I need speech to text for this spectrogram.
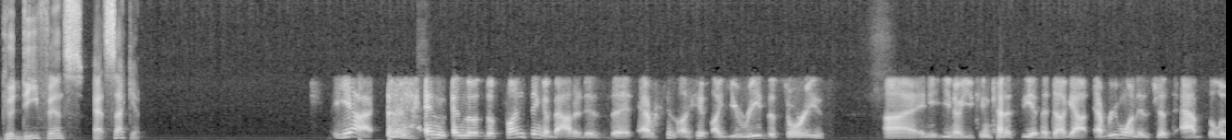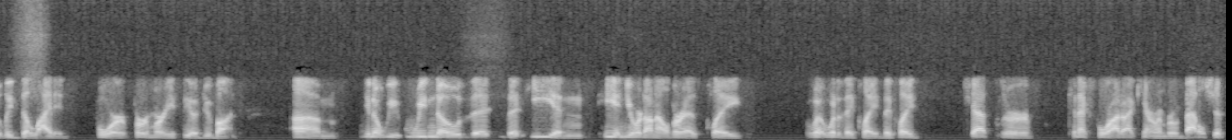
good defense at second. Yeah, and and the the fun thing about it is that every like like you read the stories, uh, and you, you know you can kind of see it in the dugout. Everyone is just absolutely delighted for for Mauricio Dubon. Um, you know, we we know that that he and he and Yordan Alvarez play. What, what do they play? They play chess or Connect Four. I, I can't remember. Battleship,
